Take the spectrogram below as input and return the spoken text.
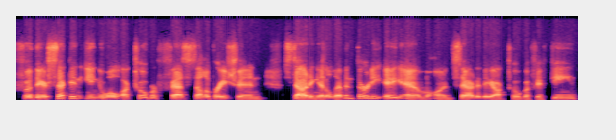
for their second annual Oktoberfest celebration starting at 11:30 a.m. on Saturday, October 15th.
